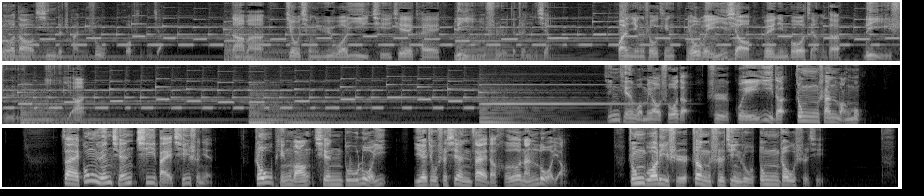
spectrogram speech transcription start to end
得到新的阐述或评价。那么，就请与我一起揭开历史的真相。欢迎收听由韦一笑为您播讲的历史疑案。今天我们要说的是诡异的中山王墓。在公元前七百七十年，周平王迁都洛邑，也就是现在的河南洛阳。中国历史正式进入东周时期。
